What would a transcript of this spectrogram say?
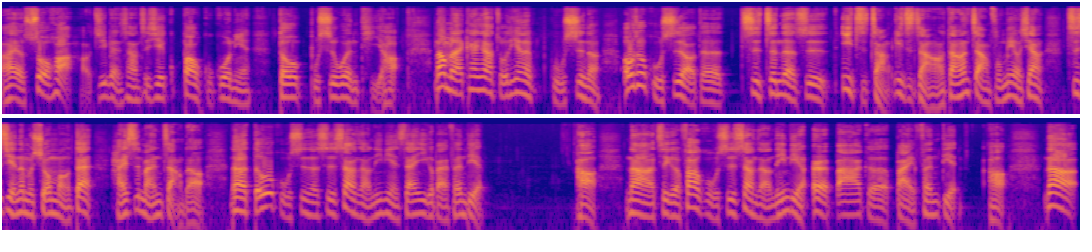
还有塑化，好，基本上这些爆股过年都不是问题哈。那我们来看一下昨天的股市呢，欧洲股市哦的是真的是一直涨，一直涨啊。当然涨幅没有像之前那么凶猛，但还是蛮涨的。那德国股市呢是上涨零点三一个百分点，好，那这个法国股市上涨零点二八个百分点。好，那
